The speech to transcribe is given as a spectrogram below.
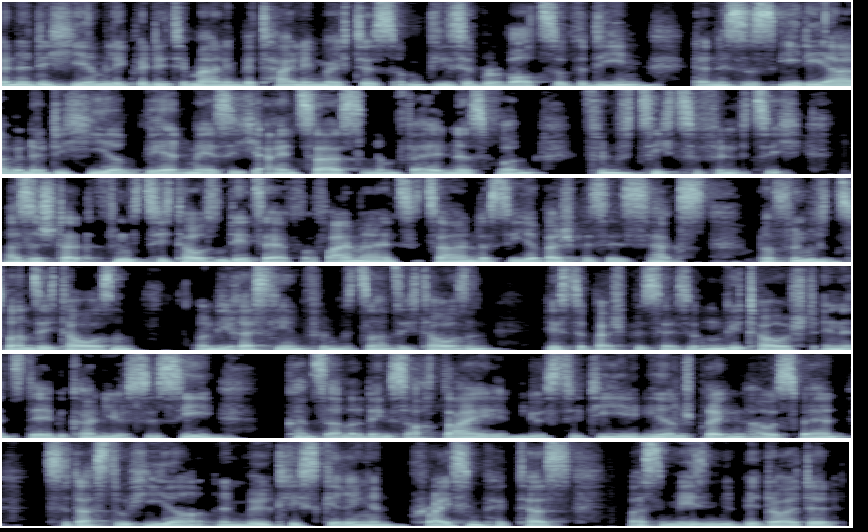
Wenn du dich hier im Liquidity Mining beteiligen möchtest, um diese Rewards zu verdienen, dann ist es ideal, wenn du dich hier wertmäßig einzahlst in einem Verhältnis von 50 zu 50. Also statt 50.000 DCF auf einmal einzuzahlen, dass du hier beispielsweise sagst, nur 25.000 und die restlichen 25.000 gehst du beispielsweise umgetauscht in den Stablecoin USDC, kannst allerdings auch DAI in USDT hier entsprechend auswählen, sodass du hier einen möglichst geringen Price Impact hast, was im Wesentlichen bedeutet,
